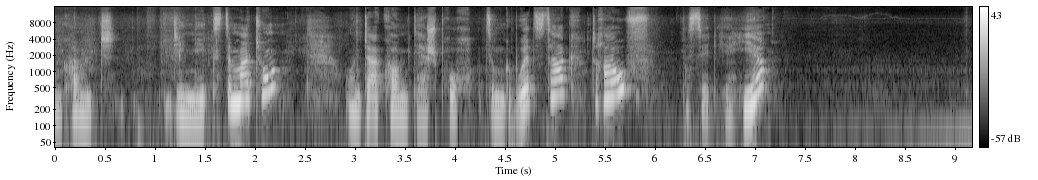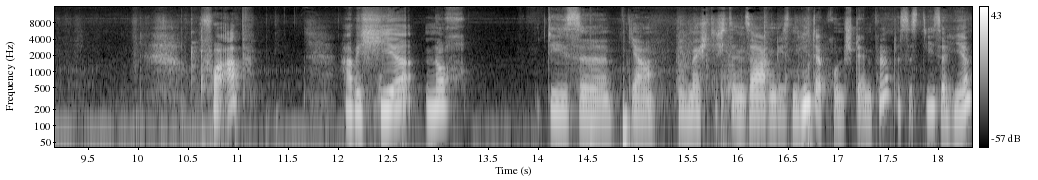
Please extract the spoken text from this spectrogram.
Dann kommt die nächste Mattung und da kommt der Spruch zum Geburtstag drauf. Das seht ihr hier. Vorab habe ich hier noch diese, ja, wie möchte ich denn sagen, diesen Hintergrundstempel. Das ist dieser hier.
